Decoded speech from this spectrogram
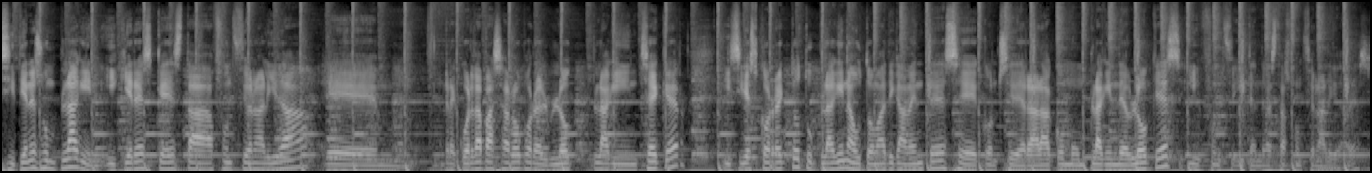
si tienes un plugin y quieres que esta funcionalidad, eh, recuerda pasarlo por el blog plugin checker y si es correcto, tu plugin automáticamente se considerará como un plugin de bloques y, y tendrá estas funcionalidades.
